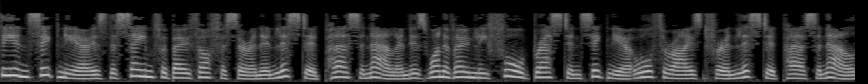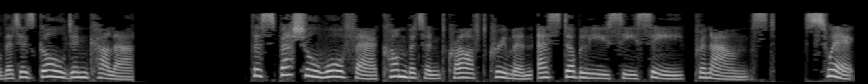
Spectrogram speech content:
The insignia is the same for both officer and enlisted personnel and is one of only four breast insignia authorized for enlisted personnel that is gold in color. The Special Warfare Combatant Craft Crewman SWCC, pronounced SWCC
